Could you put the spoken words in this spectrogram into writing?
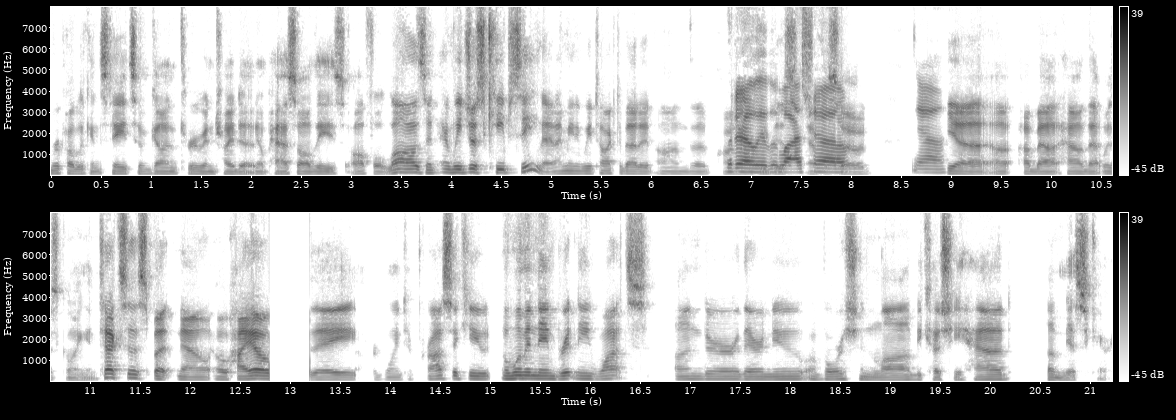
Republican states have gone through and tried to you know, pass all these awful laws, and, and we just keep seeing that. I mean, we talked about it on the on Literally the previous last show. Yeah. Yeah, uh, about how that was going in Texas, but now Ohio, they are going to prosecute a woman named Brittany Watts under their new abortion law because she had a miscarriage.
